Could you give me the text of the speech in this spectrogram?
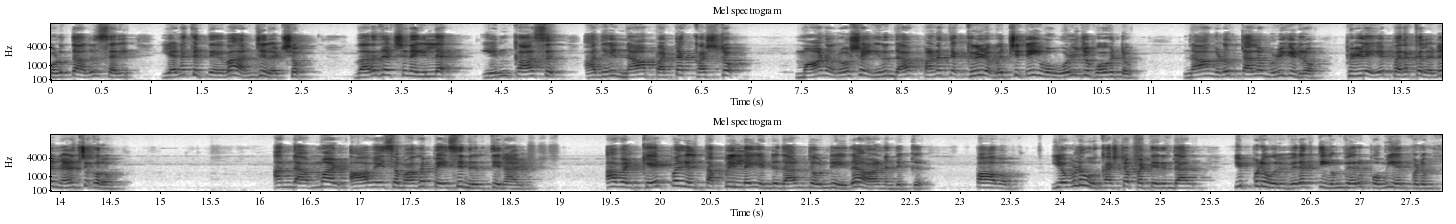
கொடுத்தாலும் சரி எனக்கு தேவை அஞ்சு லட்சம். வரதட்சணை இல்லை. என் காசு. அது நான் பட்ட கஷ்டம். மான ரோஷம் இருந்தால் பணத்தை கீழே வச்சுட்டு இவன் ஒழிஞ்சு போகட்டும். நாங்களும் தலை முழுகிடுறோம். பிள்ளையே பிறக்கலைன்னு நினச்சிக்கிறோம். அந்த அம்மாள் ஆவேசமாக பேசி நிறுத்தினாள். அவள் கேட்பதில் தப்பில்லை என்றுதான் தோன்றியது ஆனந்துக்கு. பாவம் எவ்வளவு கஷ்டப்பட்டிருந்தால் இப்படி ஒரு விரக்தியும் வெறுப்பும் ஏற்படும்.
